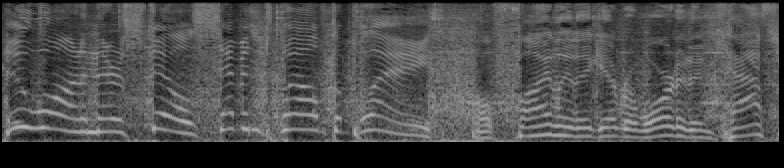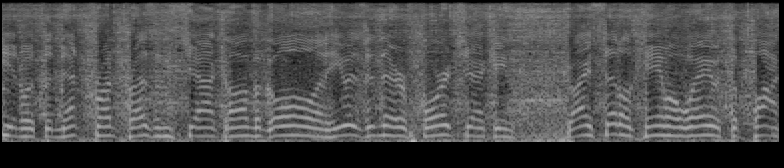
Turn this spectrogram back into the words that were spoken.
2-1 and there's still 7-12 to play. Well, finally they get rewarded and Kassian with the net front presence jack on the goal and he was in there forechecking. Draisaitl came away with the puck,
